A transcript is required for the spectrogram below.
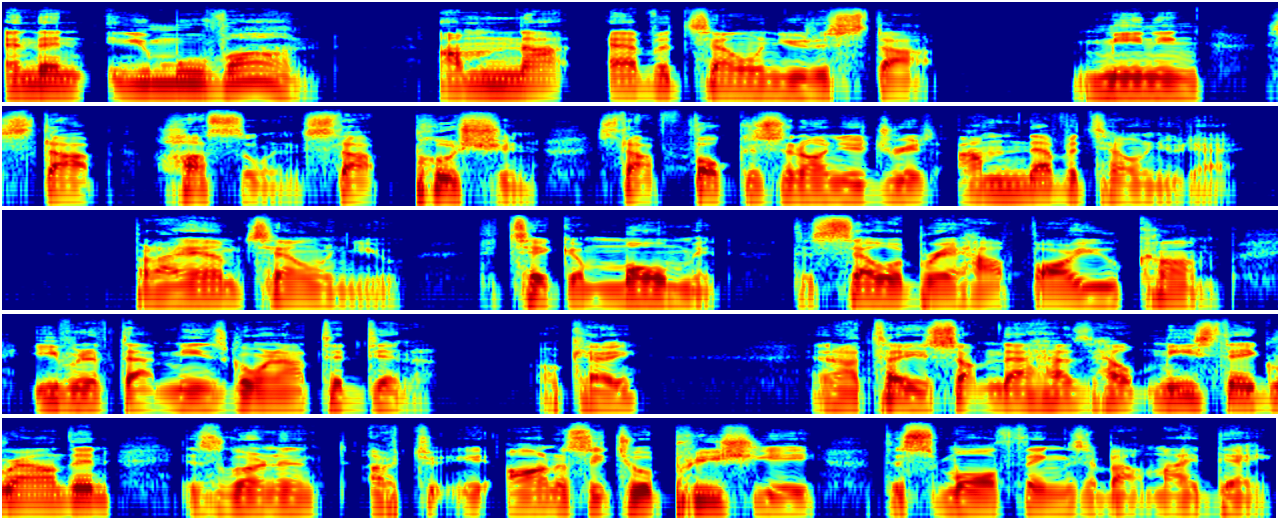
And then you move on. I'm not ever telling you to stop meaning stop hustling, stop pushing, stop focusing on your dreams. I'm never telling you that. But I am telling you to take a moment to celebrate how far you come, even if that means going out to dinner, okay? And I'll tell you, something that has helped me stay grounded is learning, uh, to, honestly, to appreciate the small things about my day.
